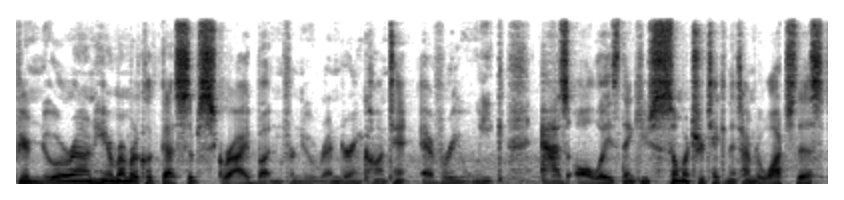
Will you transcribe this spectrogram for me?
If you're new around here, remember to click that subscribe button for new rendering content every week. As always, thank you so much for taking the time to watch this.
